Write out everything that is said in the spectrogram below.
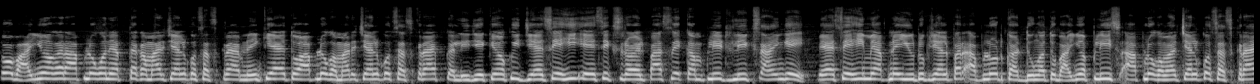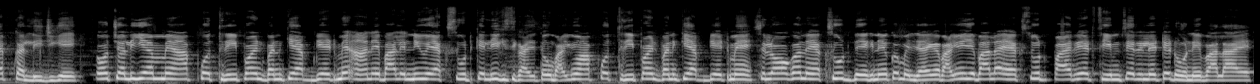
तो भाइयों, अगर आप लोगों ने अब तक हमारे चैनल को सब्सक्राइब नहीं किया है तो आप लोग हमारे चैनल को सब्सक्राइब कर लीजिए, क्योंकि जैसे ही ए सिक्स रॉयल पास के कंप्लीट लीक्स आएँगे, वैसे ही मैं अपने यूट्यूब चैनल पर अपलोड कर दूँगा। तो भाइयों प्लीज़ आप लोग हमारे चैनल को सब्सक्राइब कर लीजिए। तो चलिए अब मैं आपको थ्री पॉइंट वन के अपडेट में आने वाले न्यू एक्सूट के लीक्स दिखा देता हूँ। भाइयों, आपको थ्री पॉइंट वन के अपडेट में स्लोगन एक्सूट देखने को मिल जाएगा। भाइयों, ये वाला एक्सूट पायरेट थीम से रिलेटेड होने वाला है।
